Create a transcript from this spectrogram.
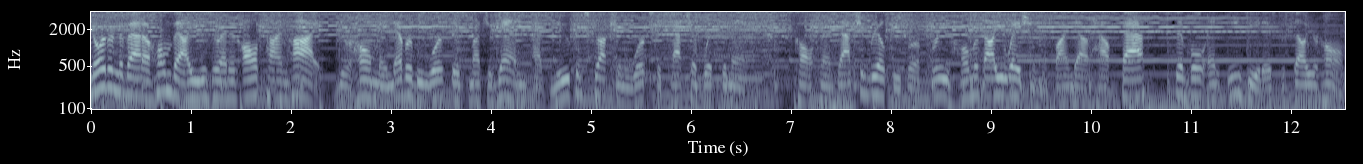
Northern Nevada home values are at an all time high. Your home may never be worth this much again as new construction works to catch up with demand. Call Transaction Realty for a free home evaluation to find out how fast, simple, and easy it is to sell your home.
